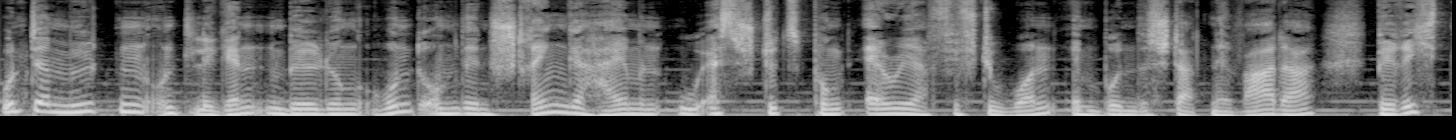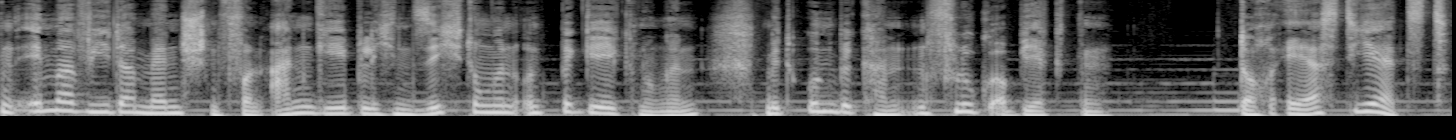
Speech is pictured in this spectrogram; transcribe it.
und der Mythen- und Legendenbildung rund um den streng geheimen US-Stützpunkt Area 51 im Bundesstaat Nevada berichten immer wieder Menschen von angeblichen Sichtungen und Begegnungen mit unbekannten Flugobjekten. Doch erst jetzt,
